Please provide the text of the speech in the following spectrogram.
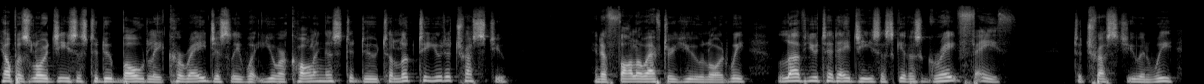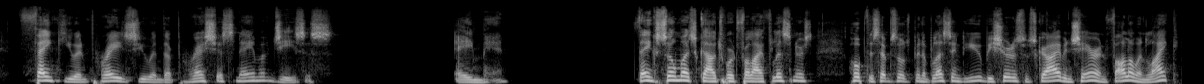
Help us, Lord Jesus, to do boldly, courageously what you are calling us to do, to look to you, to trust you, and to follow after you, Lord. We love you today, Jesus. Give us great faith to trust you, and we thank you and praise you in the precious name of Jesus. Amen. Thanks so much, God's Word for Life listeners. Hope this episode's been a blessing to you. Be sure to subscribe and share and follow and like,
